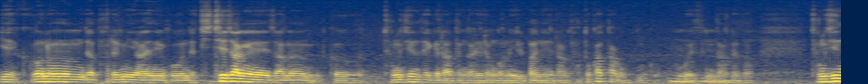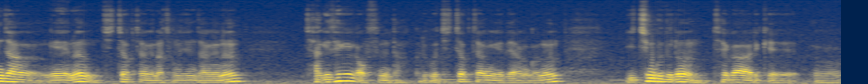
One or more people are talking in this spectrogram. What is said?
예, 그거는 이제 다름이 아니고 이제 지체장애자는 그 정신 세계라든가 이런 거는 일반인이랑 다 똑같다고 보고- 보고 있습니다. 그래서 정신장애는 지적장애나 정신장애는 자기 세계가 없습니다. 그리고 지적 장애에 대한 거는 이 친구들은 제가 이렇게 어,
